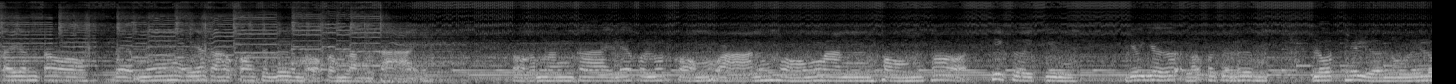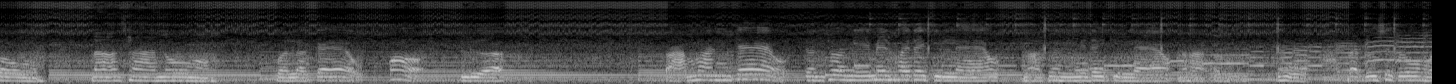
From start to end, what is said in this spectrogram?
ไปกันต่อแบบนี้ยะดาวก็จะเริ่มออกกำลังกายออกกำลังกายแล้วก็ลดของหวานของมันของทอดที่เคยกิน เยอะๆเราก็จะเริ่มลดให้เหลือน้อยลงน้ำชานมวันละแก้วก็เหลือ สามวันแก้ว จนช่วงนี้ไม่ค่อยได้กินแล้วนะช่วงนี้ไม่ได้กินแล้วนะคะเออโอ้โหแบบรู้สึกโล่งไป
